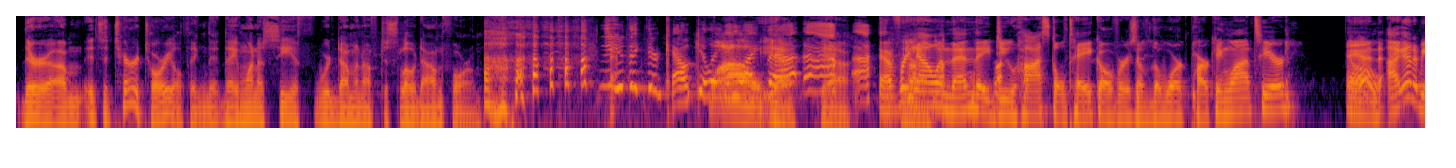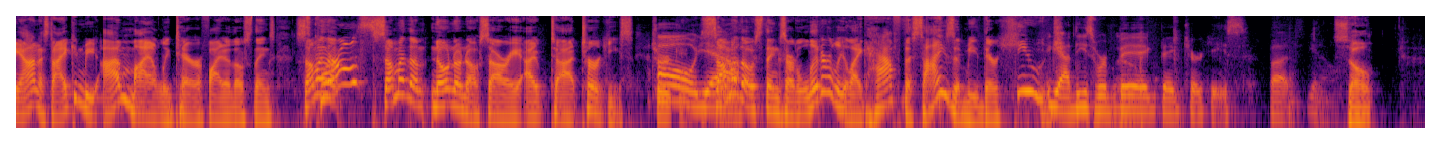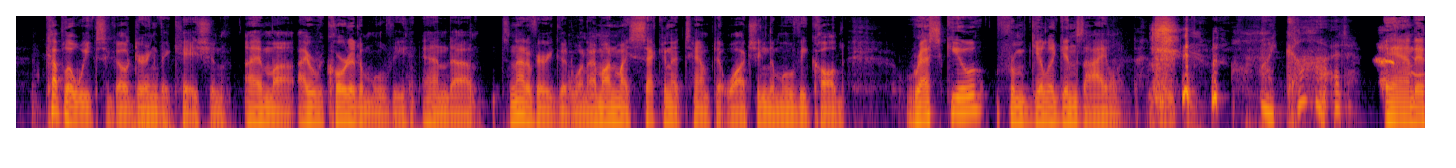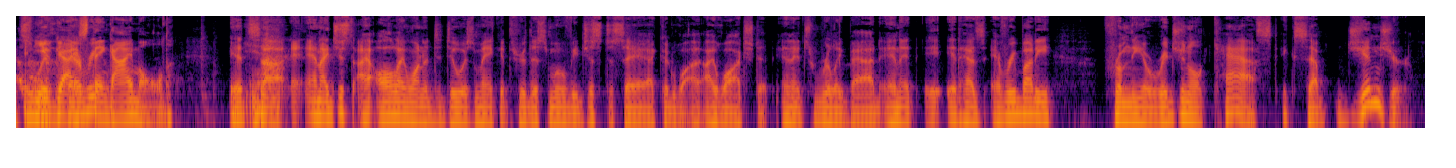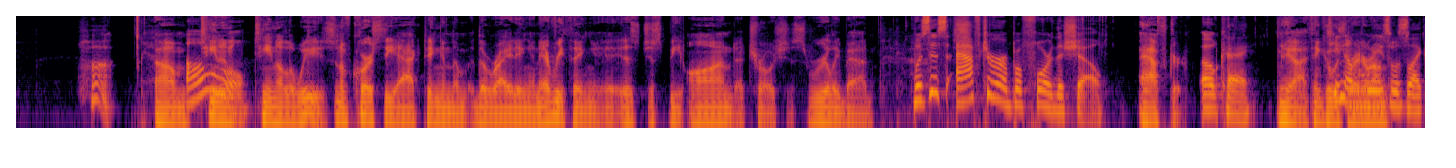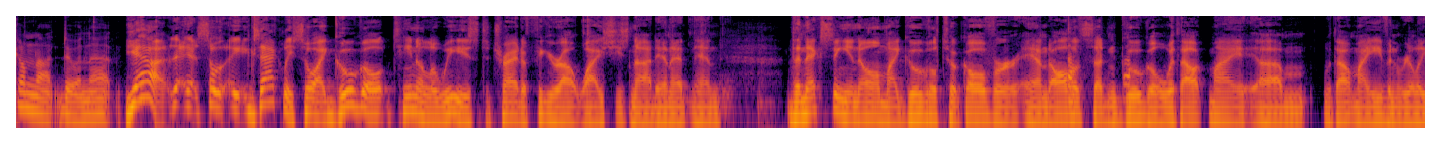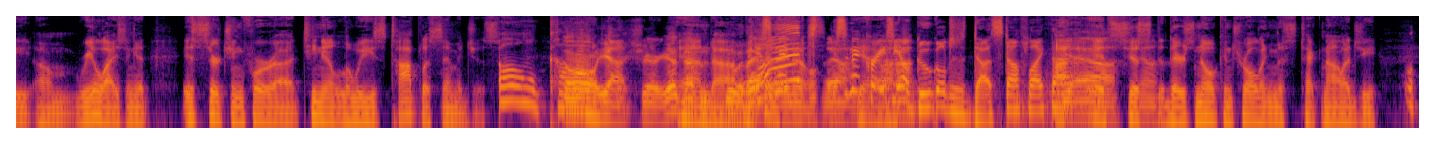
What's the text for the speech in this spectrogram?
they're. Um, it's a territorial thing that they want to see if we're dumb enough to slow down for them. Do you think they're calculating Wow. like yeah, that? yeah. Every now and then they do hostile takeovers of the work parking lots here. And Oh. I got to be honest, I can be. I'm mildly terrified of those things. Some of them, some of them. No, no, no. Sorry, I uh, turkeys. Oh yeah. Some of those things are literally like half the size of me. They're huge. Yeah, these were big, big turkeys. But you know, So, a couple of weeks ago during vacation, I'm uh, I recorded a movie, and uh, it's not a very good one. I'm on my second attempt at watching the movie called Rescue from Gilligan's Island, oh my God. and it's You guys every- think I'm old. It's uh, and I just I all I wanted to do was make it through this movie just to say I could wa- I watched it and it's really bad and it it, it has everybody from the original cast except Ginger. Huh. Um, Oh. Tina Tina Louise and of course the acting and the the writing and everything is just beyond atrocious, really bad. Was this after or before the show? After, Okay. yeah, I think it was Tina right Louise around. was like, I'm not doing that. Yeah, eh, so exactly. So I Google Tina Louise to try to figure out why she's not in it, and the next thing you know, my Google took over, and all of a sudden, Google, without my um, without my even really um, realizing it, is searching for uh, Tina Louise topless images. Oh God. Oh yeah, sure. You have nothing And, to uh, do with that. What? I know. What? Yeah. Isn't it Yeah. crazy how Google just does stuff like that? Yeah, it's just yeah. there's no controlling this technology,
